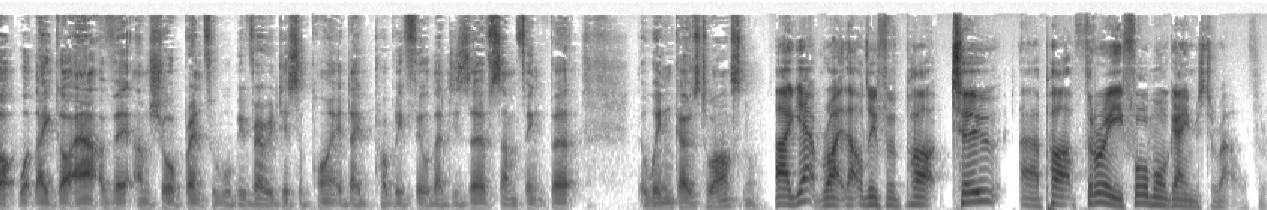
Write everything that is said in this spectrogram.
got what they got out of it. I'm sure Brentford will be very disappointed. They probably feel they deserve something, but the win goes to Arsenal. Uh, yeah, right. That'll do for part two. Uh, part three, four more games to rattle through.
